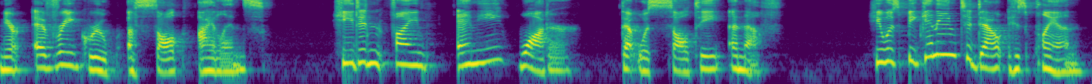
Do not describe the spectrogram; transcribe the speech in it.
near every group of salt islands. He didn't find any water that was salty enough. He was beginning to doubt his plan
